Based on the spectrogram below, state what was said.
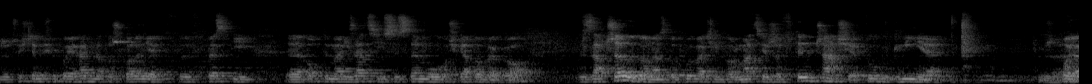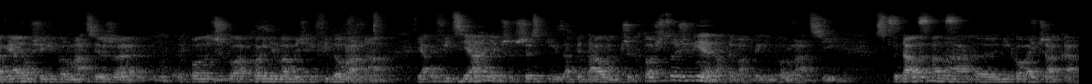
że rzeczywiście myśmy pojechali na to szkolenie w, w kwestii e, optymalizacji systemu oświatowego. Zaczęły do nas dopływać informacje, że w tym czasie tu w gminie pojawiają się informacje, że ponoć szkoła w Chojnie ma być likwidowana. Ja oficjalnie przy wszystkich zapytałem, czy ktoś coś wie na temat tych informacji. Spytałem pana e, Mikołajczaka,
